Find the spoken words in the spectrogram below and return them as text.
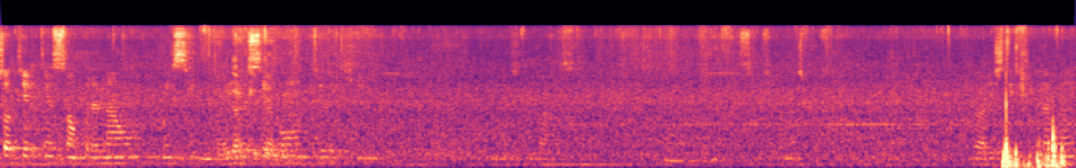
Só ter atenção para não coincidir. Deve ser fica bom ter aqui. Agora isto tem que ficar bem.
